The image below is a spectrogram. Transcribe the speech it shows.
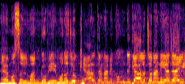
হ্যাঁ মুসলমান, গভীর মনোযোগ খেয়াল করেন, আমি কোন দিকে আলোচনা নিয়ে যাই?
